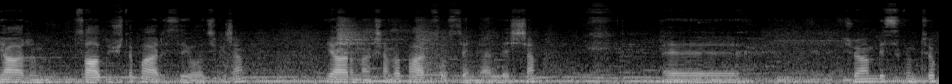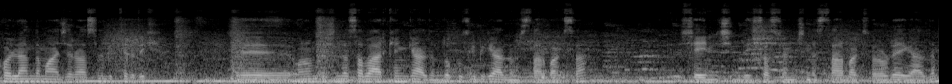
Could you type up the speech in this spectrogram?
yarın saat 3'te Paris'e yola çıkacağım. Yarın akşam da Paris hosteline yerleşeceğim. Eee, şu an bir sıkıntı yok. Hollanda macerasını bitirdik. Ee, onun dışında sabah erken geldim. 9 gibi geldim Starbucks'a. Şeyin içinde, istasyonun içinde Starbucks var. Oraya geldim.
